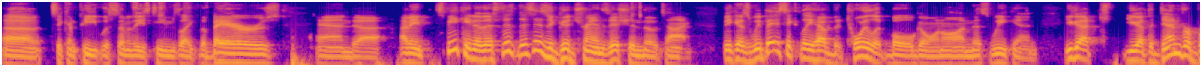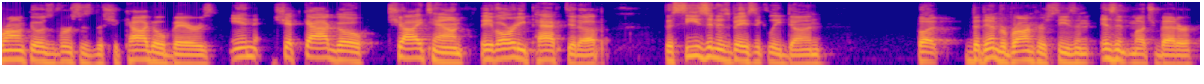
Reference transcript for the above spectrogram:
uh, to compete with some of these teams like the Bears. And uh, I mean, speaking of this, this this is a good transition though, time because we basically have the toilet bowl going on this weekend. You got you got the Denver Broncos versus the Chicago Bears in Chicago, Chi Town. They've already packed it up. The season is basically done, but the Denver Broncos season isn't much better.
